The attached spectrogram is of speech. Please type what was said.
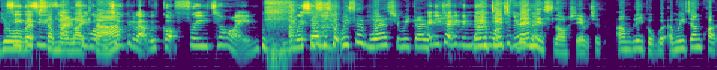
You're See, at this is somewhere exactly like what I'm that. talking about. We've got free time, and we're this so- is what we said. Where should we go? and you don't even know we what did to do. it. Venice last year, which is unbelievable, and we've done quite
